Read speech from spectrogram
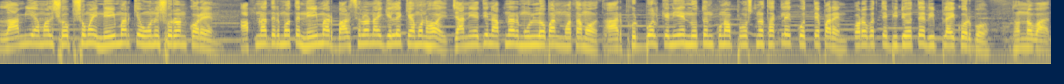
লামিয়ামাল সবসময় নেইমারকে অনুসরণ করেন। আপনাদের মতে নেইমার বার্সেলোনায় গেলে কেমন হয়? জানিয়ে দিন আপনার মূল্যবান মতামত। আর ফুটবলকে নিয়ে নতুন কোনো প্রশ্ন থাকলে করতে পারেন। পরবর্তী ভিডিওতে রিপ্লাই করব। ধন্যবাদ।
